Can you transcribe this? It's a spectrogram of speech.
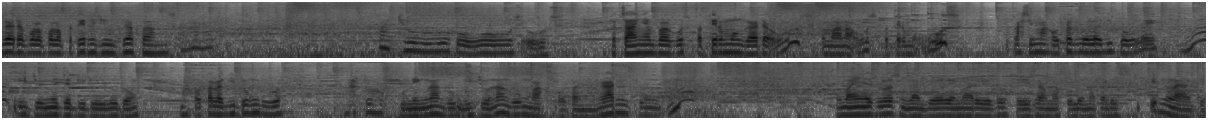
Nggak ada pola-pola petir juga bangsa Aduh us us Pecahnya bagus petirmu nggak ada. Us Ke mana us petirmu us kasih mahkota gue lagi boleh. Nah, hijaunya jadi dulu dong. Mahkota lagi dong dua aduh kuning nanggung hijau nanggung mahkotanya gantung hmm? lumayan ya seluruh 95.000 sisa masih lima kali spin lagi.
